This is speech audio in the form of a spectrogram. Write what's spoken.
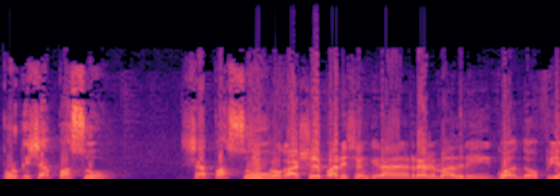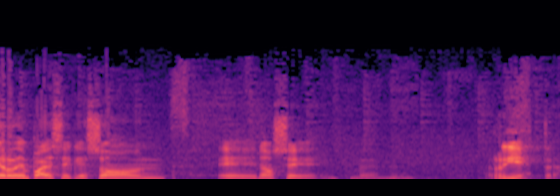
porque ya pasó, ya pasó. Sí, porque ayer parecían que eran el Real Madrid. Cuando pierden parece que son, eh, no sé, eh, Riestra.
